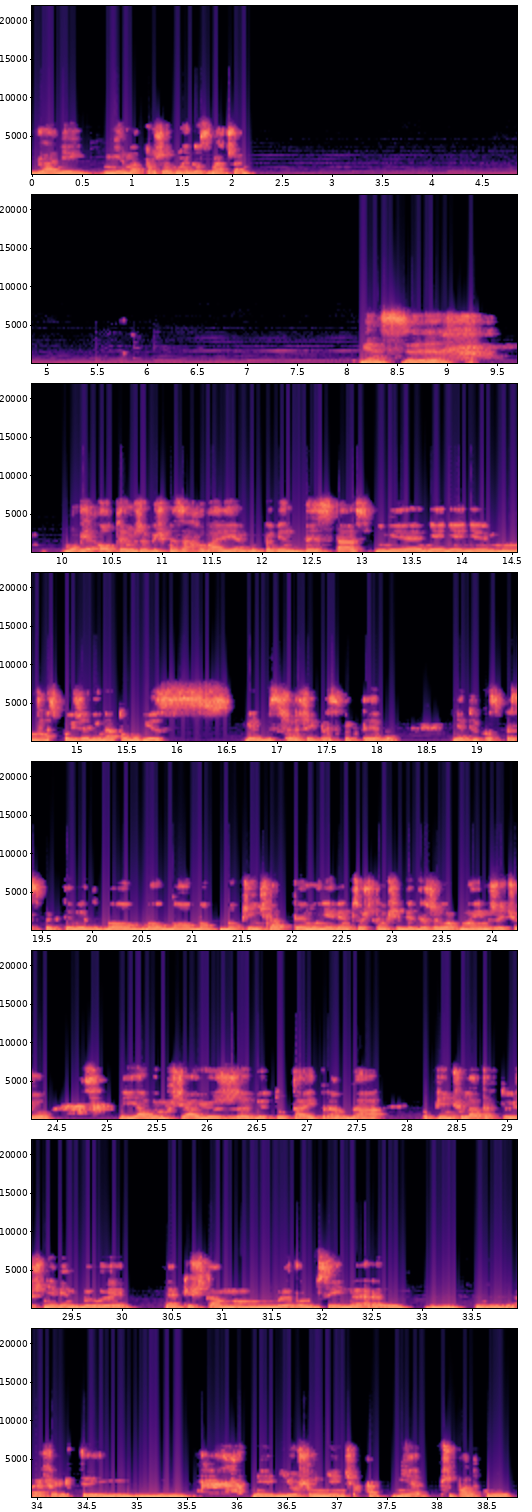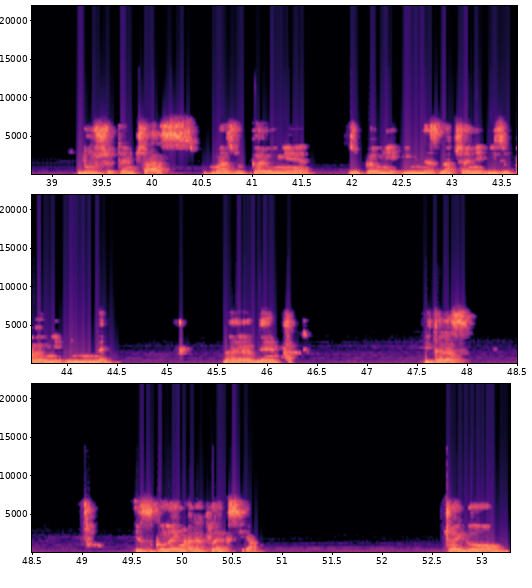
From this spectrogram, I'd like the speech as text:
dla niej nie ma to żadnego znaczenia. Więc y, mówię o tym, żebyśmy zachowali jakby pewien dystans i nie, nie, nie, nie spojrzeli na to, mówię, z, jakby z szerszej perspektywy. Nie tylko z perspektywy, bo, bo, bo, bo, bo lat temu, nie wiem, coś tam się wydarzyło w moim życiu. Ja bym chciał już, żeby tutaj, prawda, po pięciu latach to już, nie wiem, były jakieś tam rewolucyjne efekty i, i osiągnięcia. Tak? Nie. W przypadku duszy ten czas ma zupełnie zupełnie inne znaczenie i zupełnie inny e, wymiar. I teraz jest kolejna refleksja. Czego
